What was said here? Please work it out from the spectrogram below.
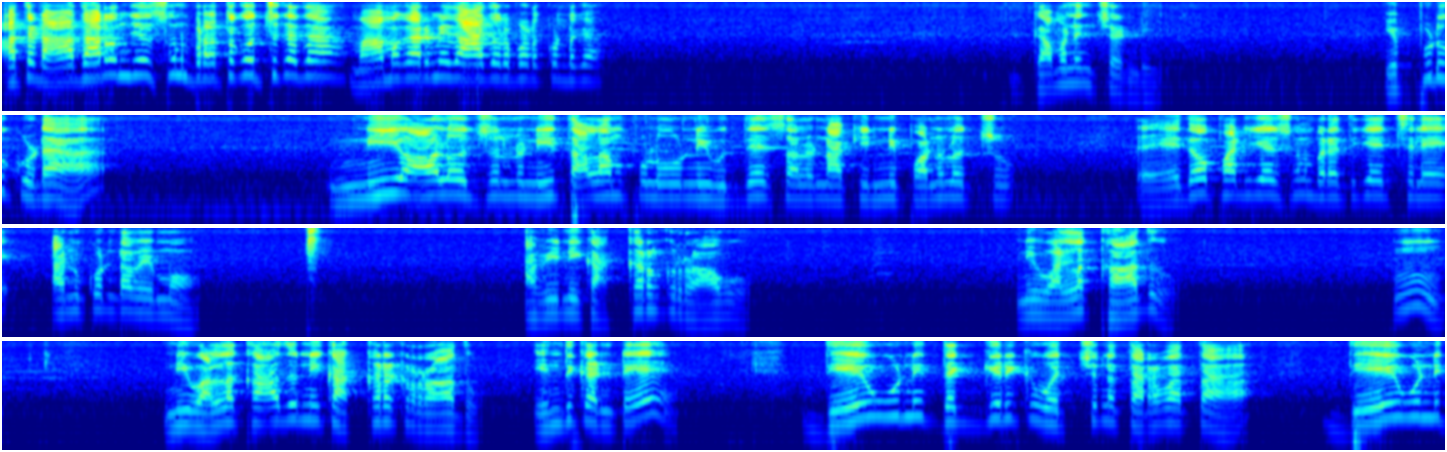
అతడు ఆధారం చేసుకుని బ్రతకొచ్చు కదా మామగారి మీద ఆధారపడకుండా గమనించండి ఎప్పుడు కూడా నీ ఆలోచనలు నీ తలంపులు నీ ఉద్దేశాలు నాకు ఇన్ని పనులు వచ్చు ఏదో పని చేసుకుని బ్రతికేచ్చలే అనుకుంటావేమో. అవి నీకు అక్కరకు రావు. నీ వల్ల కాదు. నీ వల్ల కాదు నీకు అక్కరకు రాదు. ఎందుకంటే దేవుని దగ్గరికి వచ్చిన తర్వాత దేవుని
